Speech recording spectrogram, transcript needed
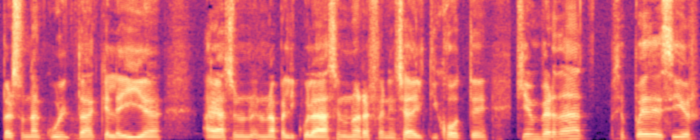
persona culta que leía, hacen en una película hacen una referencia del Quijote, que en verdad se puede decir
